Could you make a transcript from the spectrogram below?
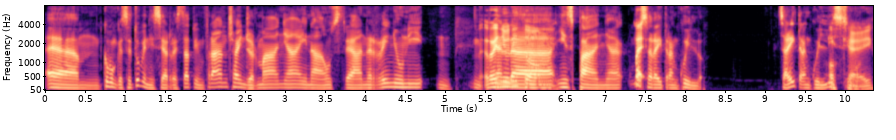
ehm, comunque, se tu venissi arrestato in Francia, in Germania, in Austria, nel Regno Unito, Regno Unito... in Spagna, Beh. sarei tranquillo. Sarei tranquillissimo. Ok.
